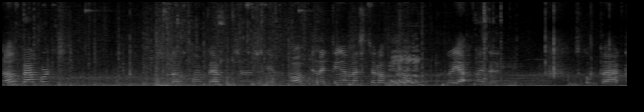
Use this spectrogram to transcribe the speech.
No, backwards. Love going backwards in this game. Oh, and I think I messed it up. No. Oh, yeah, I did. Let's go back.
